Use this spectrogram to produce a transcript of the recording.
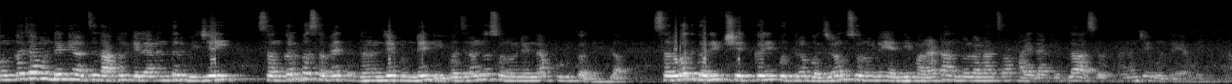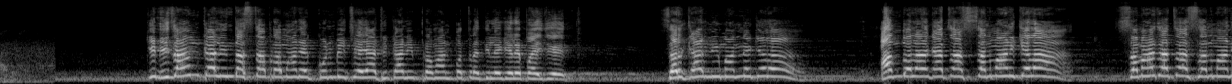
पंकजा मुंडेंनी अर्ज दाखल केल्यानंतर विजयी संकल्प सभेत धनंजय मुंडेंनी बजरंग सोनवणेंना पूर्ण घेतलं. सर्वात गरीब शेतकरी पुत्र बजरंग सोनवणे यांनी मराठा आंदोलनाचा फायदा घेतला असं धनंजय मुंडे यांनी की निजामकालीन दस्ताप्रमाणे कुणबीचे या ठिकाणी प्रमाणपत्र दिले गेले पाहिजेत. सरकारने मान्य केलं आंदोलकाचा सन्मान केला समाजाचा सन्मान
